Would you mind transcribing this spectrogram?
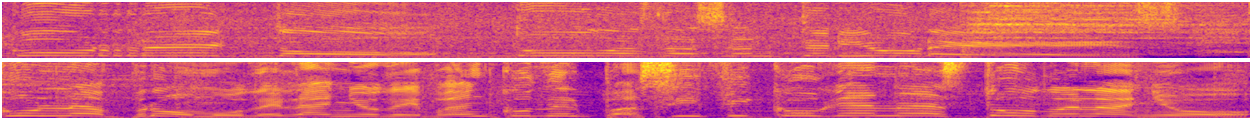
¡Correcto! Todas las anteriores. Con la promo del año de Banco del Pacífico ganas todo el año.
